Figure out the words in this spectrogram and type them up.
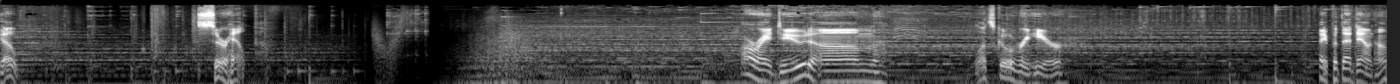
Go. Sir, help. All right, dude. Um, let's go over here. Hey, put that down, huh?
